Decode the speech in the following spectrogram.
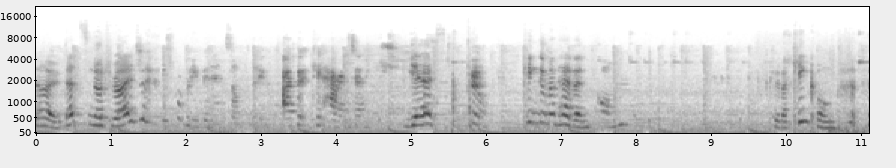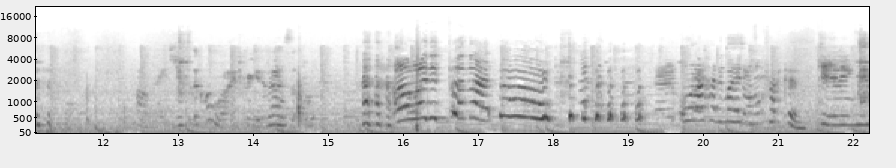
No, that's not right. He's probably been in something. I put Kit Harington. yes! Film. Kingdom of Heaven. Kong. Could have King Kong. Oh, please. You put the Kong right for Universal. oh, I didn't put that! No! Um, All I had in my head was. Kraken. Killing me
